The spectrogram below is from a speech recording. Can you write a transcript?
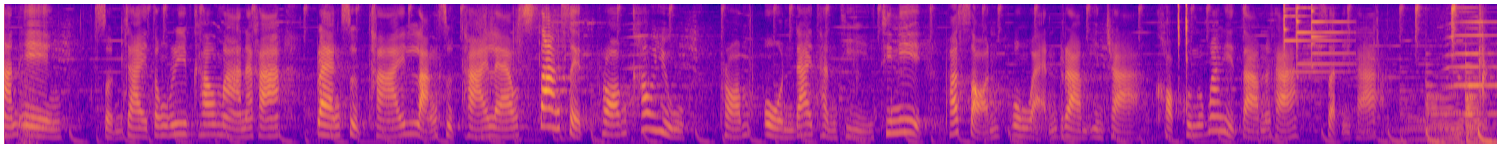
นั้นเอง สนใจต้องรีบเข้ามานะคะ แปลงสุดท้ายหลังสุดท้ายแล้วสร้างเสร็จพร้อมเข้าอยู่พร้อมโอนได้ทันที ที่นี่พัดสอนวงแหวนรามอินทรา ขอบคุณมากๆที่ติดตามนะคะ สวัสดีค่ะ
